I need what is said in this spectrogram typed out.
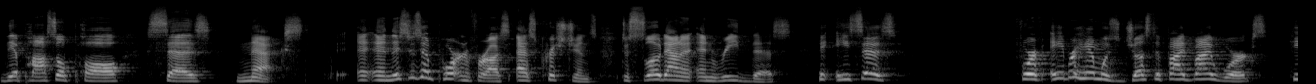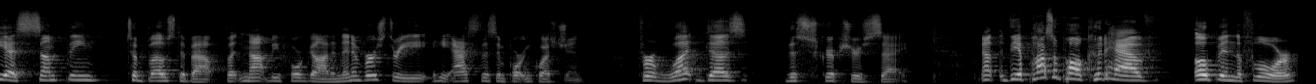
the Apostle Paul says next. And this is important for us as Christians to slow down and read this. He says, For if Abraham was justified by works, he has something to boast about, but not before God. And then in verse 3, he asks this important question For what does the scriptures say? Now, the Apostle Paul could have opened the floor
